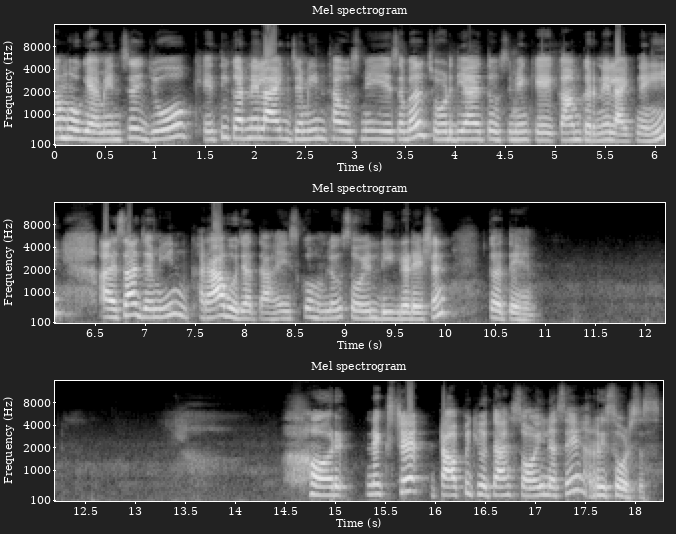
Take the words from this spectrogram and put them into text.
कम हो गया। मीन से जो खेती करने लायक ज़मीन था, उसमें ये सब छोड़ दिया है तो उसमें के काम करने लायक नहीं। ऐसा ज़मीन खराब हो जाता है, इसको हम लोग सोइल डिग्रेडेशन कहते हैं। और नेक्स्ट टॉपिक होता है soil as resources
